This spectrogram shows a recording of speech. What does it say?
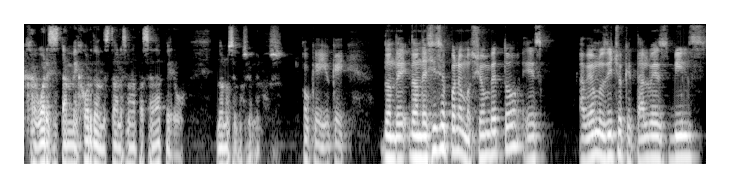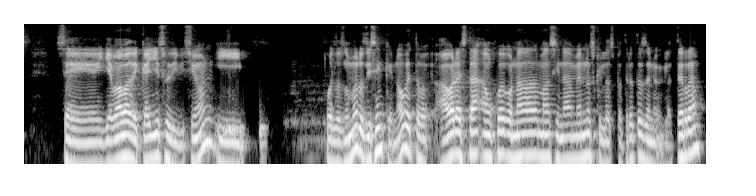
Jaguares está mejor de donde estaba la semana pasada, pero no nos emocionemos. Ok, ok. Donde, donde sí se pone emoción, Beto, es, habíamos dicho que tal vez Bills se llevaba de calle su división y pues los números dicen que no, Beto. Ahora está a un juego nada más y nada menos que los Patriotas de Nueva Inglaterra,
